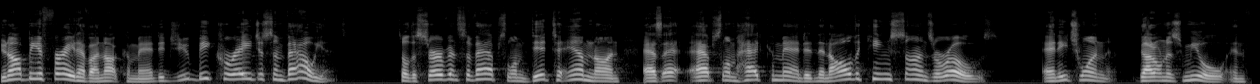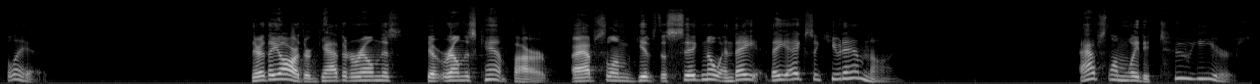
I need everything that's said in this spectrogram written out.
do not be afraid, have I not commanded you? Be courageous and valiant. So the servants of Absalom did to Amnon as Absalom had commanded. And Then all the king's sons arose, and each one got on his mule and fled. There they are. They're gathered around this, around this campfire. Absalom gives the signal, and they, they execute Amnon. Absalom waited two years,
